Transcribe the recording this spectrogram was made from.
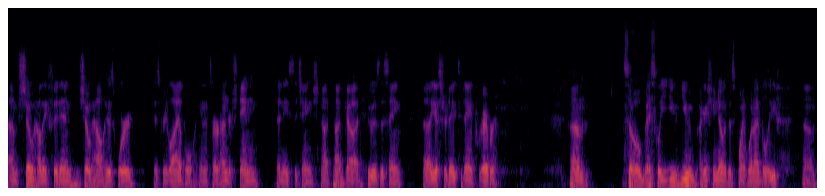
um, show how they fit in, show how His Word is reliable, and it's our understanding that needs to change, not not God, who is the same uh, yesterday, today, and forever. Um, so basically, you you I guess you know at this point what I believe. Um,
